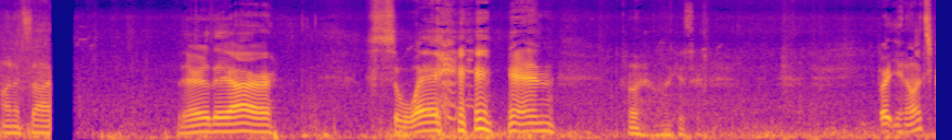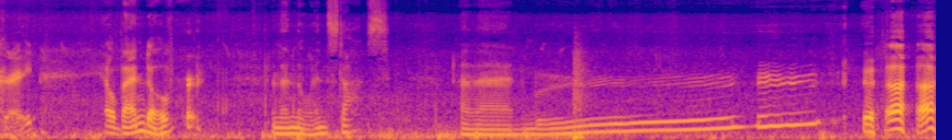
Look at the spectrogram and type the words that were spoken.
on its side. There they are, swaying oh, I said. But you know it's great? He'll bend over, and then the wind stops, and then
